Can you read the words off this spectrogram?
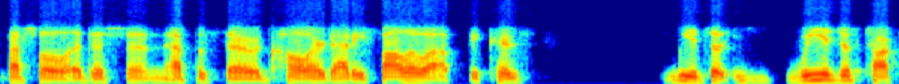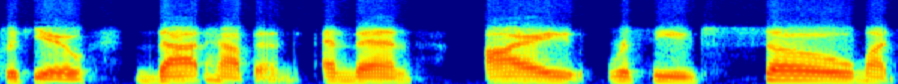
special edition episode, Call Her Daddy follow up, because we had just, we had just talked with you. That happened, and then I received so much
